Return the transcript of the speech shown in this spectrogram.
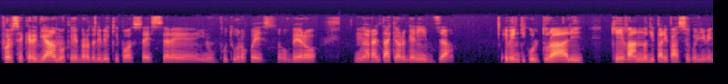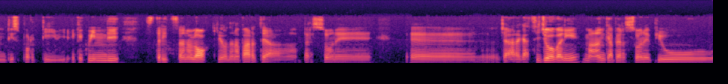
forse crediamo che Brodo di Becchi possa essere in un futuro questo, ovvero una realtà che organizza eventi culturali che vanno di pari passo con gli eventi sportivi e che quindi strizzano l'occhio da una parte a persone, eh, cioè a ragazzi giovani, ma anche a persone più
